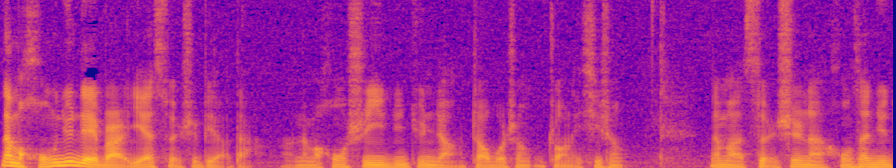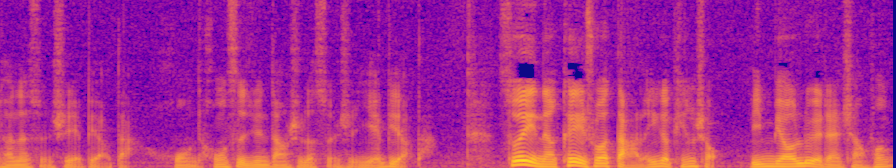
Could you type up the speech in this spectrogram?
那么红军这边也损失比较大啊。那么红十一军军长赵博生壮烈牺牲，那么损失呢？红三军团的损失也比较大，红红四军当时的损失也比较大，所以呢，可以说打了一个平手，林彪略占上风。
